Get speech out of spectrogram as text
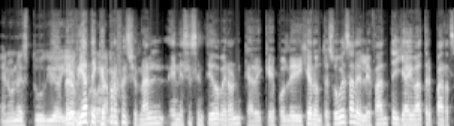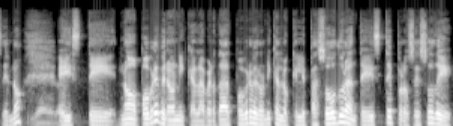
En un estudio. y Pero fíjate qué profesional en ese sentido, Verónica, de que pues le dijeron, te subes al elefante y ya iba a treparse, ¿no? Este, no, pobre Verónica, la verdad, pobre Verónica, lo que le pasó durante este proceso de,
